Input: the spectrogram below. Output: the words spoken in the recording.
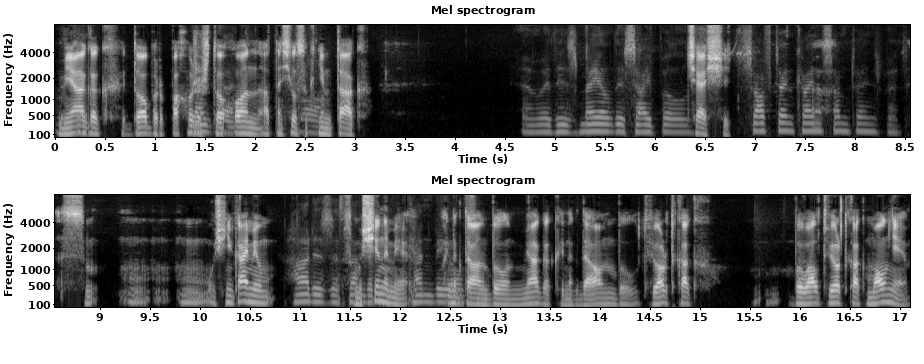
мягок, добр. Похоже, что он относился к ним так. Чаще с учениками, с мужчинами, иногда он был мягок, иногда он был тверд, как бывал тверд, как молния.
